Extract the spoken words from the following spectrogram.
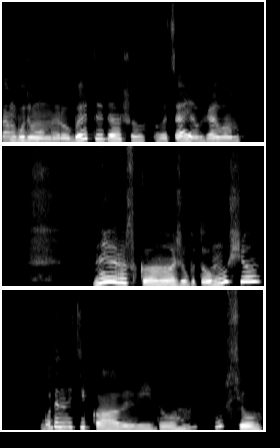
Там будемо ми робити дещо, але це я вже вам не розкажу, тому що буде нецікаве відео. Ну все.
